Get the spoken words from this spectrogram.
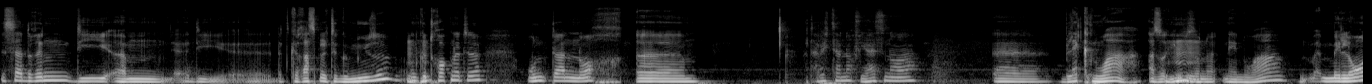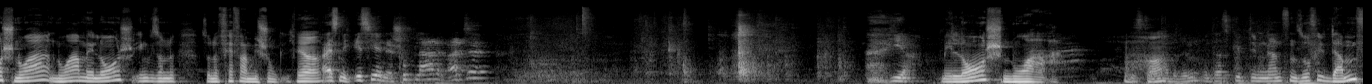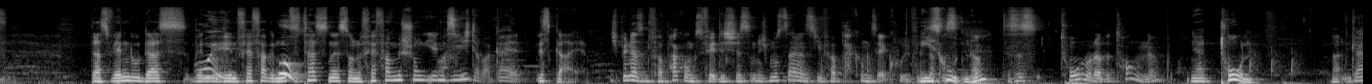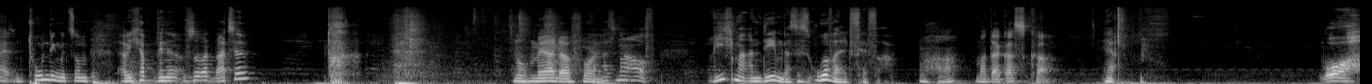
ist da drin, die, ähm, die, äh, das geraspelte Gemüse Mhm. und getrocknete und dann noch, äh, was habe ich da noch? Wie heißt es noch? Äh, Black Noir, also Mhm. irgendwie so eine, nee, Noir, Melange Noir, Noir Melange, irgendwie so eine, so eine Pfeffermischung. Ich Ja. weiß nicht, ist hier in der Schublade, warte. Ah, Hier, Melange Noir ist da drin und das gibt dem Ganzen so viel Dampf, dass wenn du das, wenn Ui. du den Pfeffer genutzt hast, ne, ist so eine Pfeffermischung Oh, das irgendwie, riecht aber geil. ist geil. Ich bin ja so ein Verpackungsfetischist und ich muss sagen, dass ich die Verpackung sehr cool finde. Die ist Das gut, ne? Das ist Ton oder Beton, ne? Ja, Ton. Geil. Ein Tonding mit so einem, aber ich habe, wenn du auf so was, warte, Noch mehr davon. pass mal auf. Riech mal an dem, das ist Urwaldpfeffer. Aha, Madagaskar. Ja, Boah,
